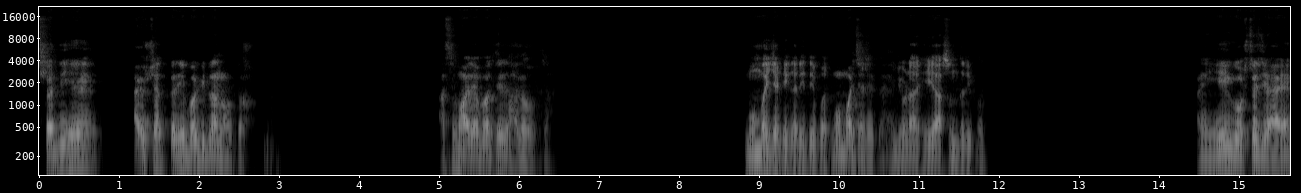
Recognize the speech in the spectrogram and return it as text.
कधी हे आयुष्यात कधी बघितलं नव्हतं. असं माझ्याबद्दल झालं होतं. मुंबईच्या ठिकाणी ते पण. मुंबईच्या ठिकाणी. एवढा हे असून तरी पण. आणि ही गोष्ट जी आहे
